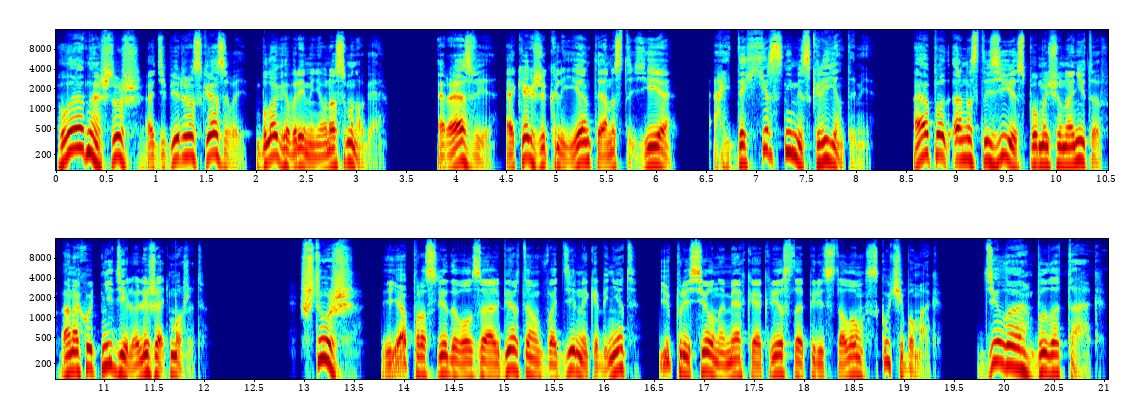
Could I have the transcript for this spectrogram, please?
«Ладно, что ж, а теперь рассказывай, благо времени у нас много». «Разве? А как же клиенты, анестезия?» «Ай, да хер с ними, с клиентами. А под анестезией с помощью нанитов она хоть неделю лежать может». Что ж, я проследовал за Альбертом в отдельный кабинет и присел на мягкое кресло перед столом с кучей бумаг. Дело было так.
